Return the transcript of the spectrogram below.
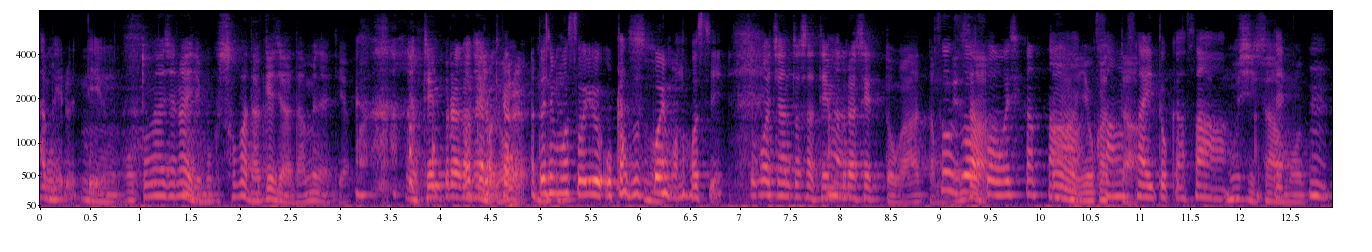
食べるっていう、ん大人じゃないで、僕そばだけじゃダメなんでやっぱ。天ぷらがわないと。かるわかる。私もそういうおかずっぽいもの欲しい。そこはちゃんとさ天ぷらセットがあったもそうんでさ、そうそう美味しかった、うんよかった。山菜とかさもしさもううん。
